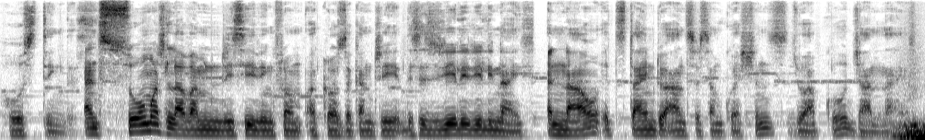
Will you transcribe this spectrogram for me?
hosting this. And so much love I'm receiving from across the country. This is really, really nice. And now it's time to answer some questions जो आपको जानना है.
